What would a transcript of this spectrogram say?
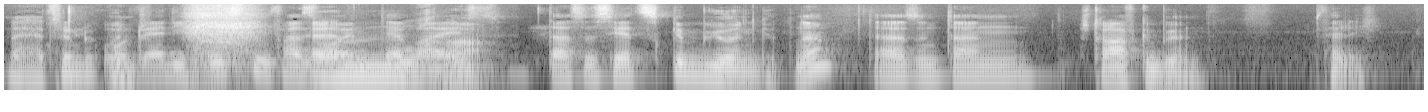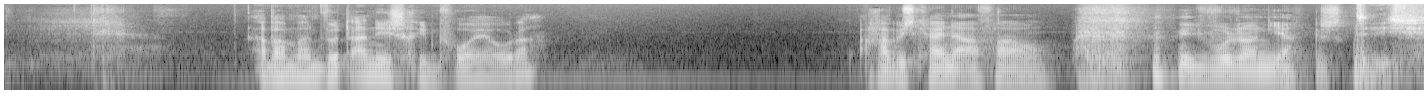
Na, herzlichen Glückwunsch. Und wer die Fristen versäumt, Ähm, der weiß, dass es jetzt Gebühren gibt. Ne? Da sind dann Strafgebühren fällig. Aber man wird angeschrieben vorher, oder? Habe ich keine Erfahrung. ich wurde noch nie angeschrieben. Ich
